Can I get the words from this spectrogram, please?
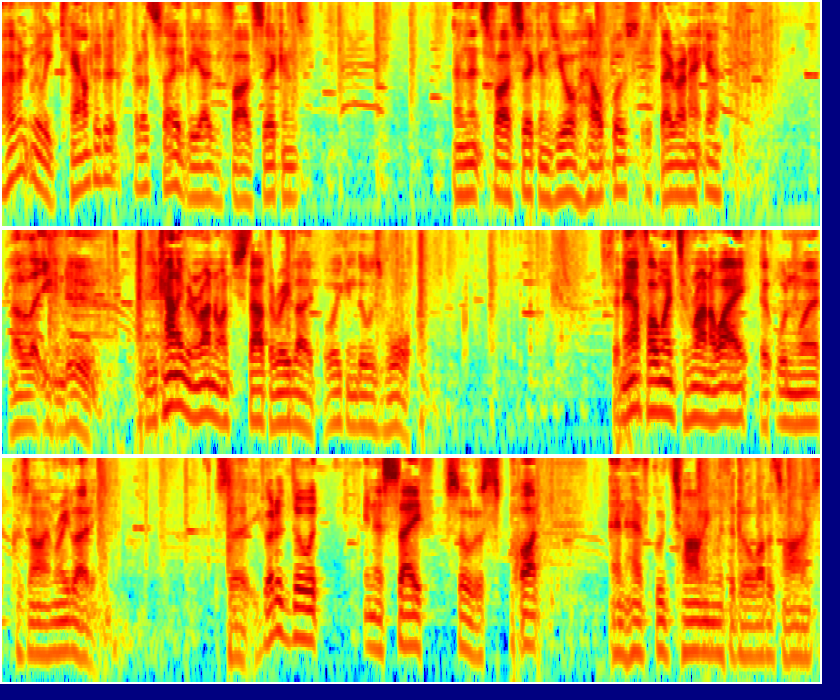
I haven't really counted it, but I'd say it'd be over 5 seconds. And that's 5 seconds you're helpless if they run at you. Not a lot you can do. You can't even run once you start the reload. All you can do is walk. So now if I went to run away, it wouldn't work because I'm reloading. So you've got to do it in a safe sort of spot and have good timing with it a lot of times.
